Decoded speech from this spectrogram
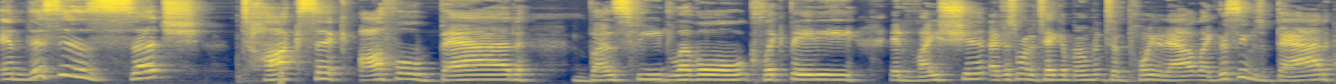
and this is such toxic awful bad buzzfeed level clickbaity advice shit i just want to take a moment to point it out like this seems bad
